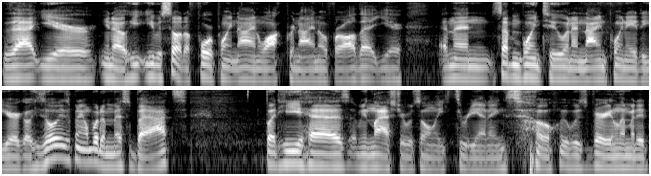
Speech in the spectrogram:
that year, you know, he, he was still at a 4.9 walk per nine overall that year and then 7.2 and a 9.8 a year ago. He's always been able to miss bats, but he has, I mean, last year was only three innings, so it was very limited.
